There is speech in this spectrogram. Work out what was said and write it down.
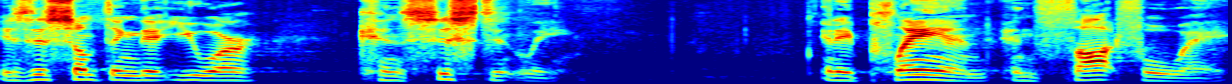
Is this something that you are consistently in a planned and thoughtful way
